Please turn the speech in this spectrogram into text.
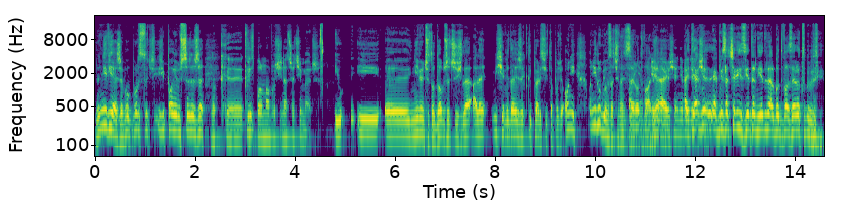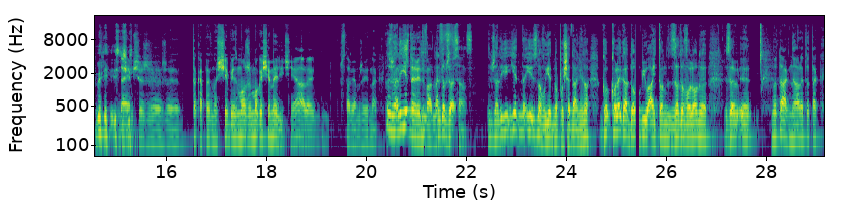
No nie wierzę, bo po prostu ci powiem szczerze, że... No Chris Paul ma wrócić na trzeci mecz. I, i yy, nie wiem, czy to dobrze, czy źle, ale mi się wydaje, że Clippersi to powiedział. Oni, oni lubią zaczynać z 0-2, nie? Ej, się, nie ej jakby, się... jakby zaczęli z 1-1 albo 2-0, to by byli... Wydaje mi się, że, że taka pewność siebie jest, może mogę się mylić, nie? Ale stawiam, że jednak 4-2 dla dobrze, Suns. Dobrze, ale jedno, znowu jedno posiadanie. No, kolega dobił, Aiton zadowolony. Ze, no tak, no ale to tak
